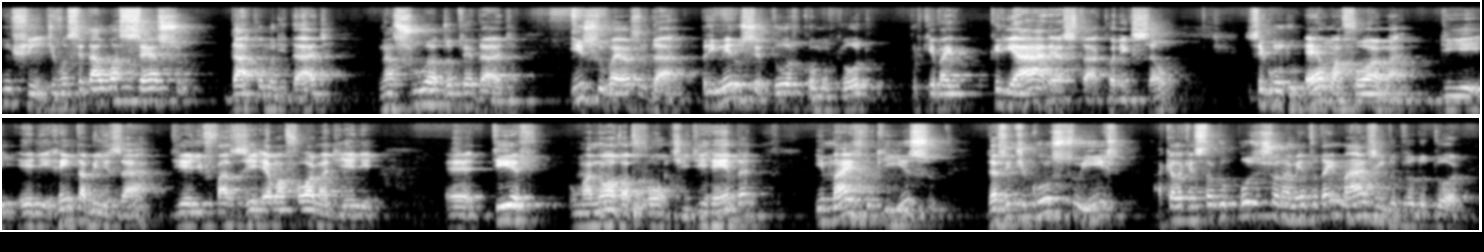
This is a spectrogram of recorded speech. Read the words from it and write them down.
enfim, de você dar o acesso da comunidade na sua propriedade. Isso vai ajudar, primeiro, o setor como um todo, porque vai criar esta conexão Segundo, é uma forma de ele rentabilizar, de ele fazer, é uma forma de ele é, ter uma nova fonte de renda e mais do que isso, da gente construir aquela questão do posicionamento da imagem do produtor.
